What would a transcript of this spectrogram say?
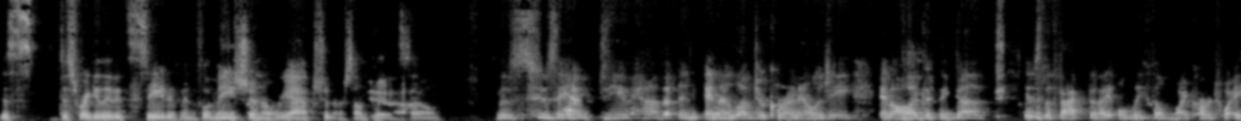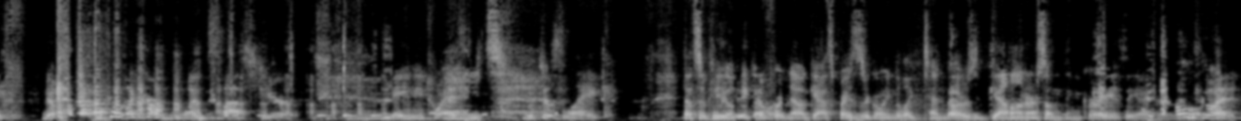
this dysregulated state of inflammation or reaction or something. Yeah. So. Suzanne, do you have, and, and I loved your car analogy, and all I could think of is the fact that I only filled my car twice. No, I filled my car once last year, maybe twice, right. which is like, that's okay. You'll make up for it now. Gas prices are going to like ten dollars a gallon or something crazy. oh, good.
